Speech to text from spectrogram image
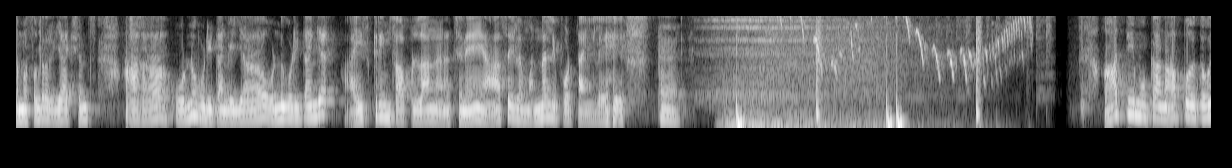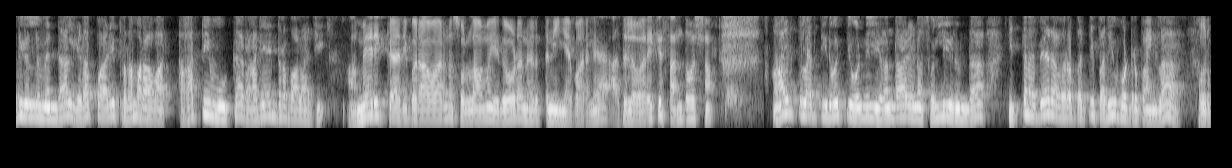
நம்ம சொல்ற ரியாக்ஷன்ஸ் ஆஹா ஒன்று கூட்டிட்டாங்க ஐயா ஒன்று கூட்டிட்டாங்க ஐஸ்கிரீம் சாப்பிடலாம்னு நினைச்சனே. என் ஆசையில மண்ணள்ளி போட்டாங்களே. அதிமுக நாற்பது தொகுதிகளிலும் வென்றால் எடப்பாடி பிரதமர் ஆவார். அதிமுக ராஜேந்திர பாலாஜி. அமெரிக்க அதிபர் ஆவார்னு சொல்லாம இதோட நிறுத்துனீங்க பாருங்க. அதுல வரைக்கும் சந்தோஷம். ஆயிரத்தி தொள்ளாயிரத்தி இருபத்தி ஒன்னில் இறந்தார் என சொல்லி இருந்தா இத்தனை பேர் அவரை பத்தி பதிவு போட்டிருப்பாங்களா? ஒரு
